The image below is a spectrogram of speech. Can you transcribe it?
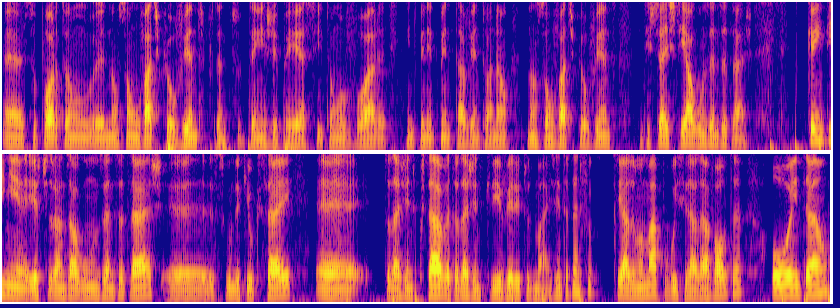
uh, suportam, uh, não são levados pelo vento, portanto têm GPS e estão a voar, independentemente de estar vento ou não, não são levados pelo vento. Portanto, isto já existia há alguns anos atrás. Quem tinha estes drones há alguns anos atrás, uh, segundo aquilo que sei, toda a gente gostava, toda a gente queria ver e tudo mais. Entretanto, foi criada uma má publicidade à volta, ou então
